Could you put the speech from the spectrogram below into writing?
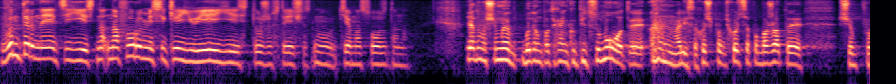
В интернете есть, на, на форуме CKUA есть тоже встреча, ну, тема создана. Я думаю, що ми будемо потихеньку підсумовувати. Аліса, хоч, хочеться побажати, щоб е,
